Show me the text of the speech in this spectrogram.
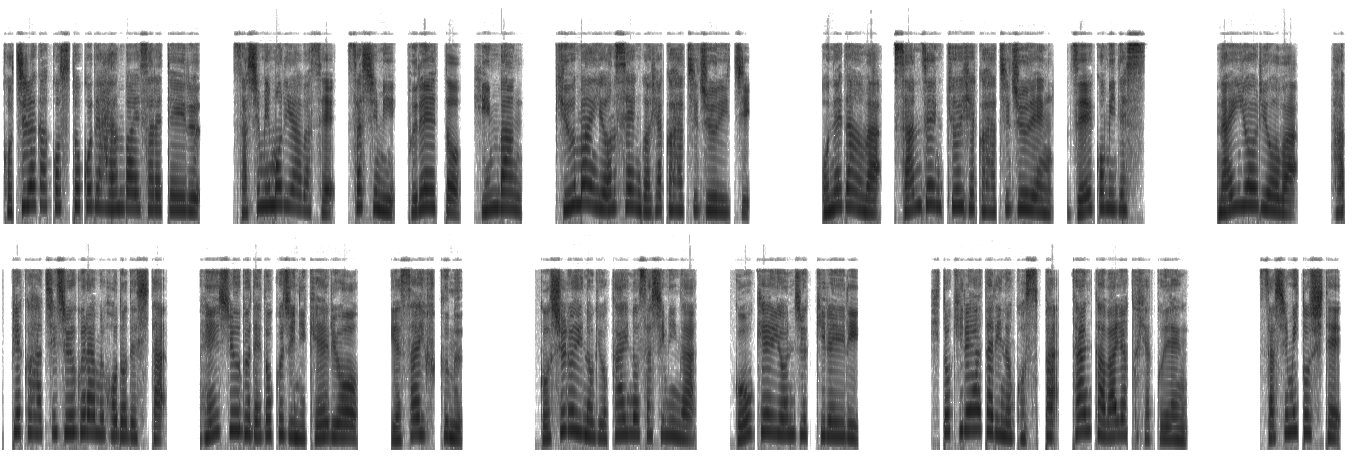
こちらがコストコで販売されている、刺身盛り合わせ、刺身、プレート、品番、94,581。お値段は3,980円、税込みです。内容量は 880g ほどでした。編集部で独自に計量、野菜含む。5種類の魚介の刺身が合計40切れ入り。1切れあたりのコスパ、単価は約100円。刺身として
